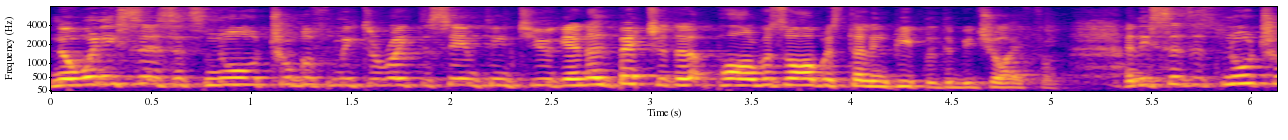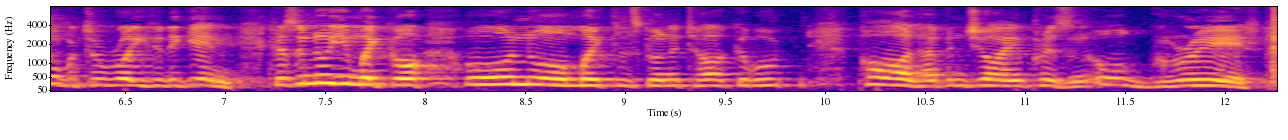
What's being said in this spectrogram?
Now, when he says it's no trouble for me to write the same thing to you again, I bet you that Paul was always telling people to be joyful. And he says it's no trouble to write it again. Because I know you might go, oh no, Michael's going to talk about Paul having joy in prison. Oh, great.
